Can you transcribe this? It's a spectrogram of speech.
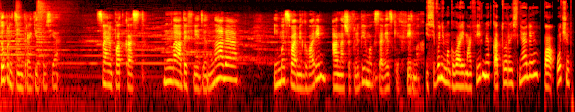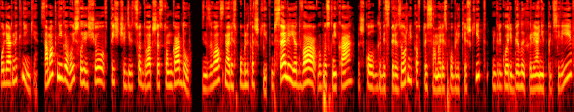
Добрый день, дорогие друзья! С вами подкаст «Надо, Федя, надо!» И мы с вами говорим о наших любимых советских фильмах. И сегодня мы говорим о фильме, который сняли по очень популярной книге. Сама книга вышла еще в 1926 году и называлась она «Республика Шкит». Написали ее два выпускника школы для беспризорников той самой Республики Шкит, Григорий Белых и Леонид Пантелеев.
